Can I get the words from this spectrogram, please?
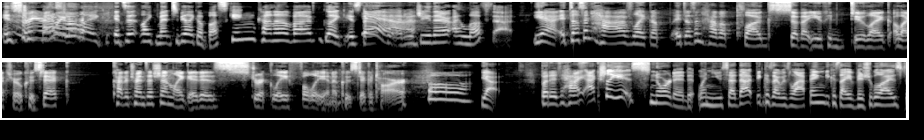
Is Street Master like? Is it like meant to be like a busking kind of vibe? Like, is that Yeah. the energy there? I love that. Yeah, it doesn't have like a it doesn't have a plug so that you could do like electroacoustic kind of transition. Like it is strictly fully an acoustic guitar. Oh. yeah. But it has I actually snorted when you said that because I was laughing because I visualized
